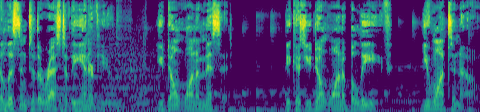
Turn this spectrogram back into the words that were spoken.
to listen to the rest of the interview. You don't want to miss it because you don't want to believe, you want to know.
